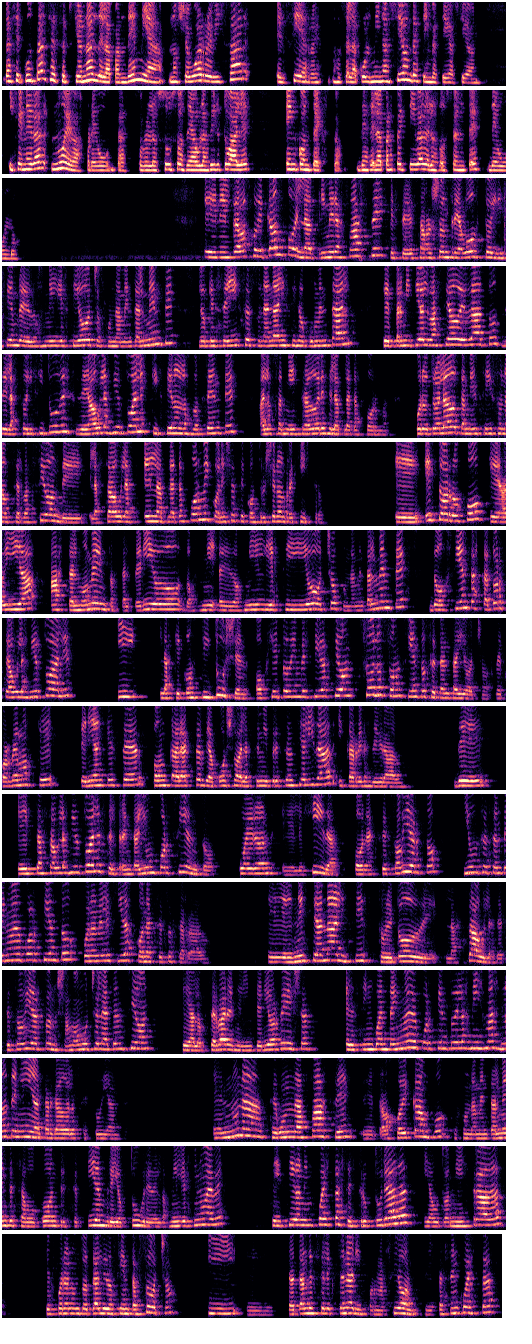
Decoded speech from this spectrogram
La circunstancia excepcional de la pandemia nos llevó a revisar el cierre, o sea, la culminación de esta investigación y generar nuevas preguntas sobre los usos de aulas virtuales en contexto, desde la perspectiva de los docentes de ULU. En el trabajo de campo, en la primera fase, que se desarrolló entre agosto y diciembre de 2018 fundamentalmente, lo que se hizo es un análisis documental que permitió el vaciado de datos de las solicitudes de aulas virtuales que hicieron los docentes a los administradores de la plataforma. Por otro lado, también se hizo una observación de las aulas en la plataforma y con ellas se construyeron registros. Eh, esto arrojó que había hasta el momento, hasta el periodo 2018 eh, fundamentalmente, 214 aulas virtuales y las que constituyen objeto de investigación solo son 178. Recordemos que tenían que ser con carácter de apoyo a la semipresencialidad y carreras de grado. De estas aulas virtuales, el 31% fueron elegidas con acceso abierto y un 69% fueron elegidas con acceso cerrado. En este análisis, sobre todo de las aulas de acceso abierto, nos llamó mucho la atención que al observar en el interior de ellas, el 59% de las mismas no tenía cargado a los estudiantes. En una segunda fase del trabajo de campo, que fundamentalmente se abocó entre septiembre y octubre del 2019, se hicieron encuestas estructuradas y autoadministradas, que fueron un total de 208, y eh, tratando de seleccionar información de estas encuestas,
